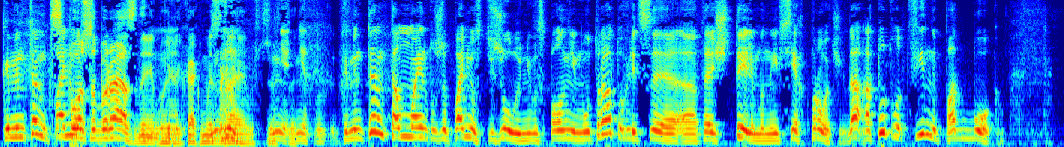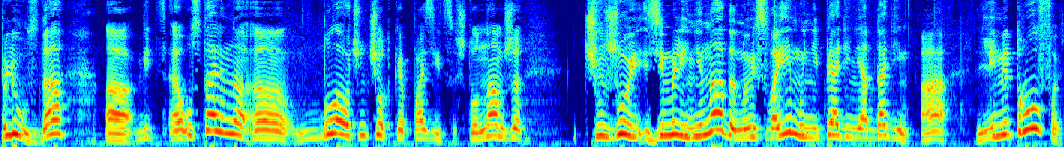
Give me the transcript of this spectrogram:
Коминтерн понес... Способы разные были, нет, как мы знаем. Нет, нет, нет, Коминтерн к тому моменту уже понес тяжелую невосполнимую утрату в лице э, товарища Тельмана и всех прочих, да, а тут вот финны под боком. Плюс, да, а, ведь а, у Сталина а, была очень четкая позиция, что нам же чужой земли не надо, но и своей мы ни пяди не отдадим. А лимитрофы,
